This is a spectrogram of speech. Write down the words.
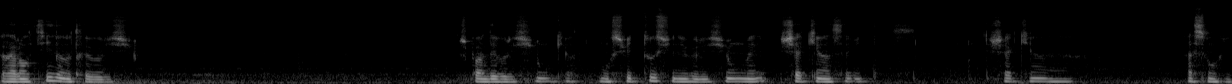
ralenti dans notre évolution. Je parle d'évolution car on suit tous une évolution, mais chacun a sa vitesse. Chacun a son rythme.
